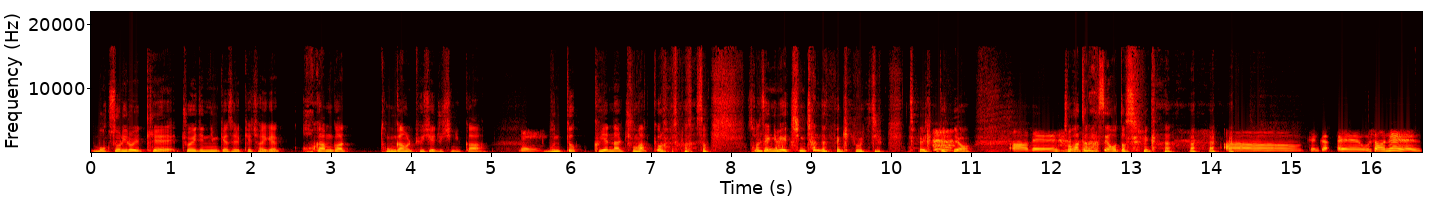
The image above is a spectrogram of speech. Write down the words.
목소리로 이렇게 조혜진 님께서 이렇게 저에게 호감과 동감을 표시해 주시니까 네. 문득 그 옛날 중학교로 돌아가서 선생님에게 칭찬 듣는 기분이 지금 들거든요. 아, 네. 저 같은 학생 어떻습니까? 아, 그러니까 예, 우선은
